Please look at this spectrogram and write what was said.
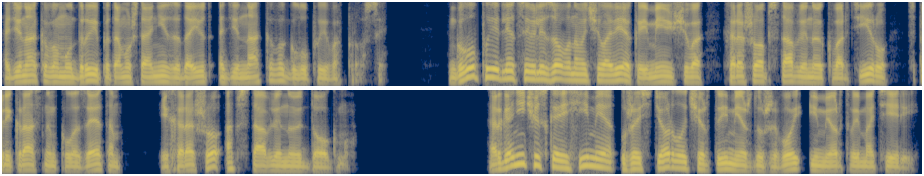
одинаково мудры, потому что они задают одинаково глупые вопросы. Глупые для цивилизованного человека, имеющего хорошо обставленную квартиру с прекрасным клозетом и хорошо обставленную догму. Органическая химия уже стерла черты между живой и мертвой материей.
